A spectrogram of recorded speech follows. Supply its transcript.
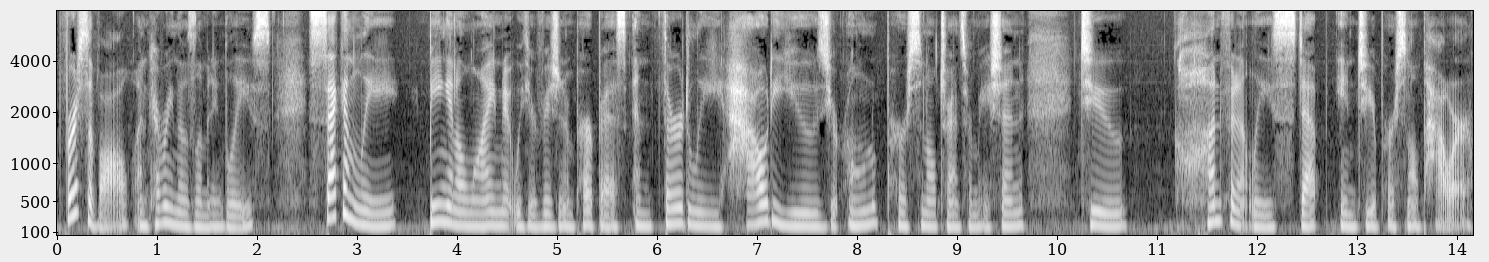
first of all, uncovering those limiting beliefs. Secondly, being in alignment with your vision and purpose. And thirdly, how to use your own personal transformation to confidently step into your personal power.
